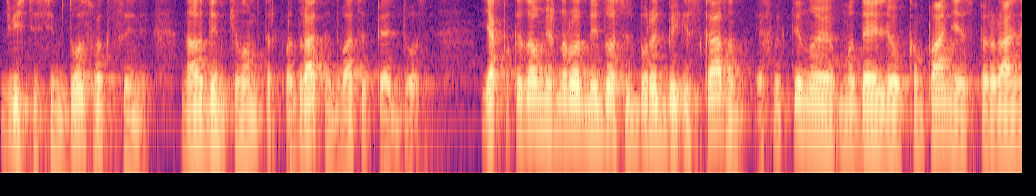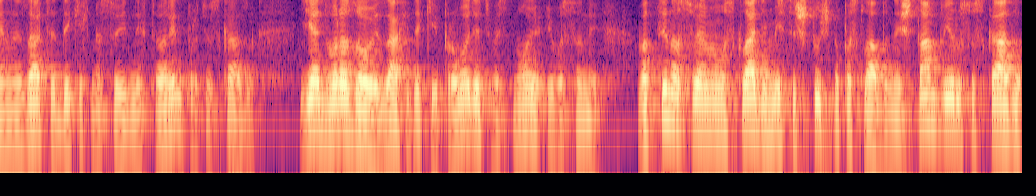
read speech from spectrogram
207 доз вакцини на 1 кілометр квадратний 25 доз. Як показав міжнародний досвід боротьби із сказом, ефективною моделлю кампанії з пероральної імунізації диких м'ясоїдних тварин проти сказу є дворазовий захід, який проводять весною і восени. Вакцина в своєму складі містить штучно послаблений штам вірусу сказу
